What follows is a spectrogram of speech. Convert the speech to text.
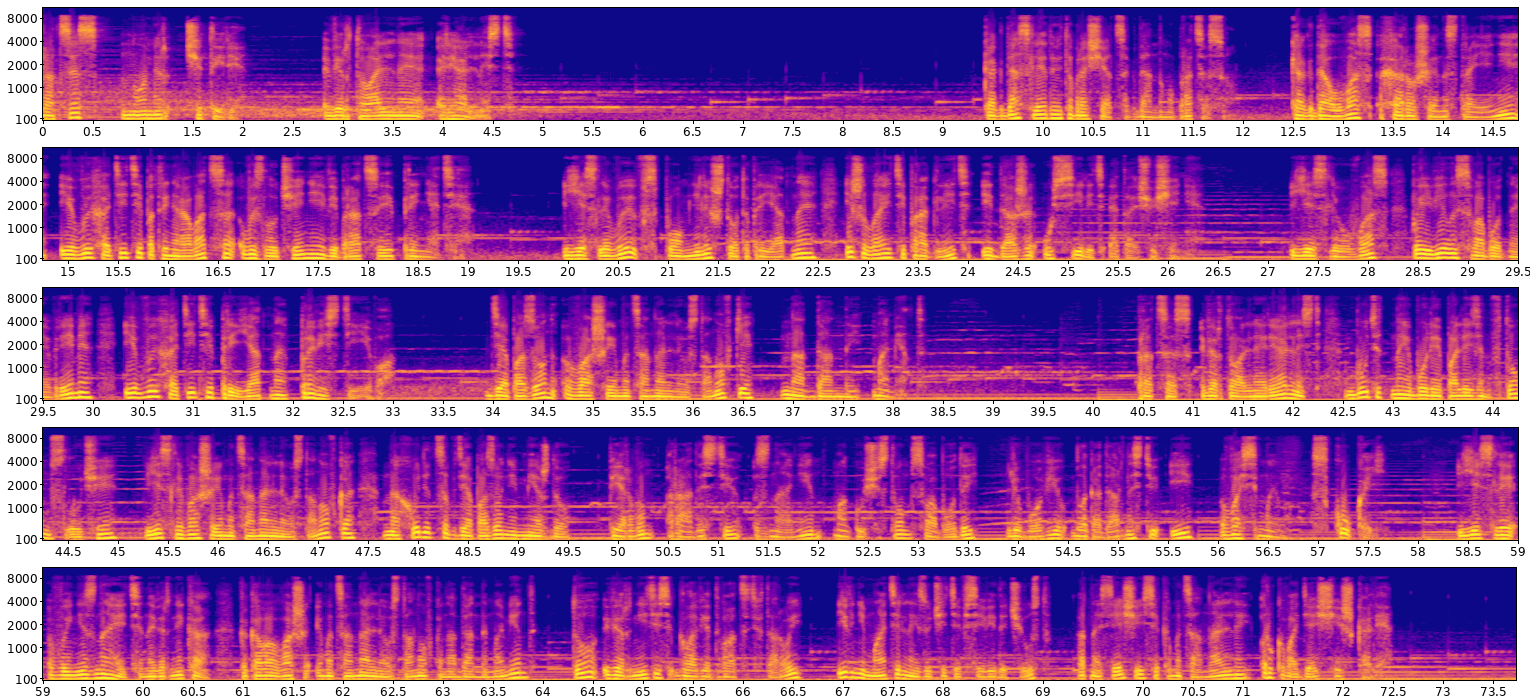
Процесс номер четыре. Виртуальная реальность. Когда следует обращаться к данному процессу? Когда у вас хорошее настроение и вы хотите потренироваться в излучении вибрации принятия. Если вы вспомнили что-то приятное и желаете продлить и даже усилить это ощущение. Если у вас появилось свободное время и вы хотите приятно провести его. Диапазон вашей эмоциональной установки на данный момент. Процесс «виртуальная реальность» будет наиболее полезен в том случае, если ваша эмоциональная установка находится в диапазоне между Первым – радостью, знанием, могуществом, свободой, любовью, благодарностью и восьмым – скукой. Если вы не знаете наверняка, какова ваша эмоциональная установка на данный момент, то вернитесь к главе 22 и внимательно изучите все виды чувств, относящиеся к эмоциональной руководящей шкале.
